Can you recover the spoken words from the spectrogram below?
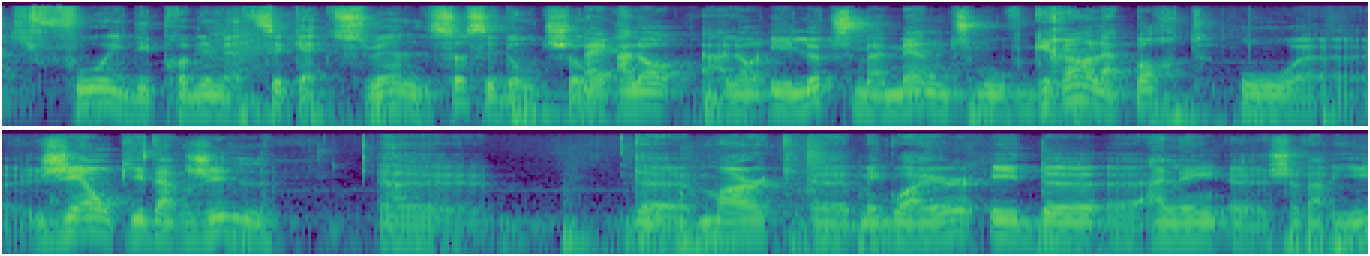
qui fouille des problématiques actuelles, ça, c'est d'autres choses. Ben, alors, alors, et là, tu m'amènes, tu m'ouvres grand la porte au euh, géant au pied d'argile. Ah. de Mark McGuire et de Alain Chevalier.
